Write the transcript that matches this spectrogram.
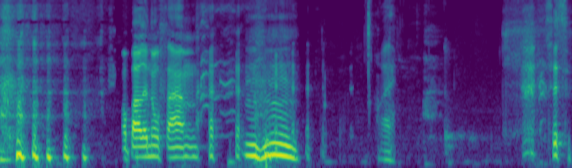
On parle de nos femmes. Mhm. c'est ça.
